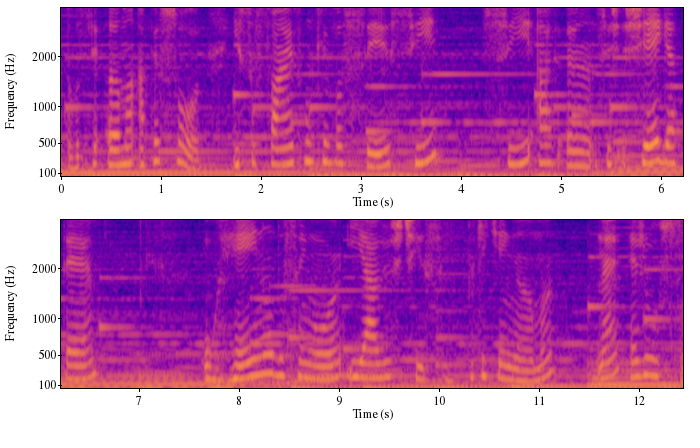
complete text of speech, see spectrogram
Então você ama a pessoa. Isso faz com que você se se, ah, se chegue até o reino do Senhor e a justiça. Porque quem ama, né, é justo.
